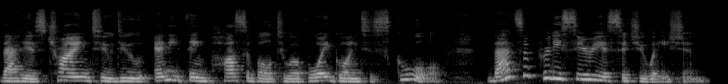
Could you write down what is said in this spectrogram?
that is trying to do anything possible to avoid going to school, that's a pretty serious situation.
